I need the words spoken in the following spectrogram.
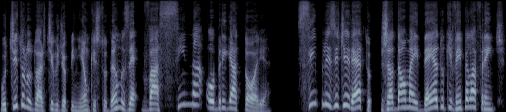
O título do artigo de opinião que estudamos é Vacina Obrigatória. Simples e direto, já dá uma ideia do que vem pela frente.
